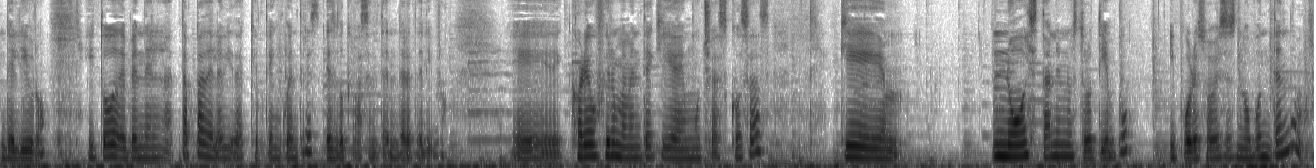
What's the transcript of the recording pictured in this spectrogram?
del libro. Y todo depende en la etapa de la vida que te encuentres, es lo que vas a entender del libro. Eh, creo firmemente que hay muchas cosas que no están en nuestro tiempo, y por eso a veces no entendemos,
